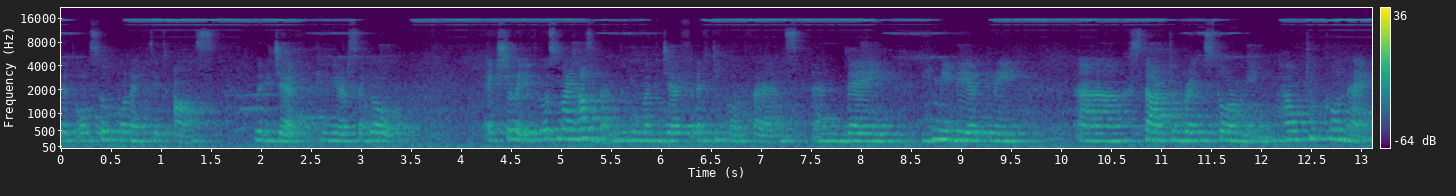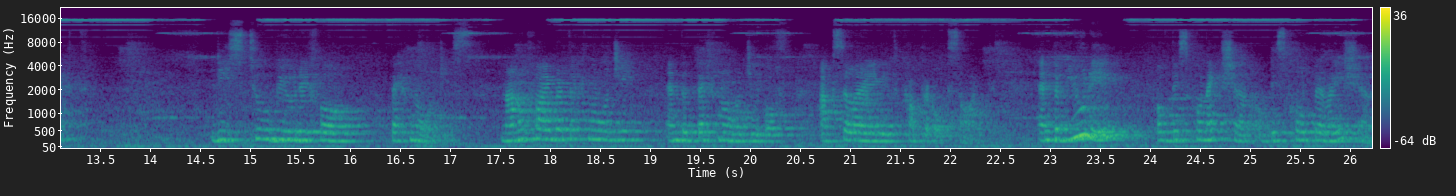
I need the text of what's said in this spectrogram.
that also connected us with Jeff a few years ago. Actually, it was my husband who met Jeff at the conference, and they immediately uh, start brainstorming how to connect these two beautiful technologies, nanofiber technology and the technology of accelerated copper oxide. And the beauty of this connection, of this cooperation,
